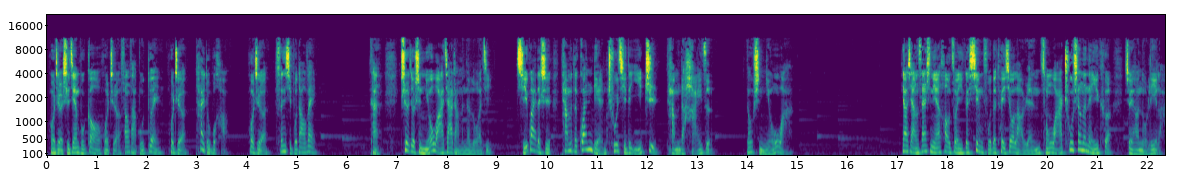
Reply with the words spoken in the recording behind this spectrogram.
或者时间不够，或者方法不对，或者态度不好，或者分析不到位。看，这就是牛娃家长们的逻辑。奇怪的是，他们的观点出奇的一致，他们的孩子都是牛娃。要想三十年后做一个幸福的退休老人，从娃出生的那一刻就要努力了。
